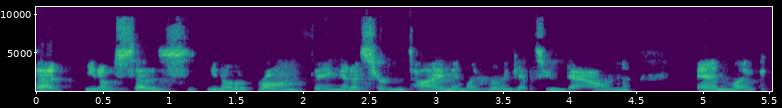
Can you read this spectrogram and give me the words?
that you know says you know the wrong thing at a certain time and like really gets you down. And like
